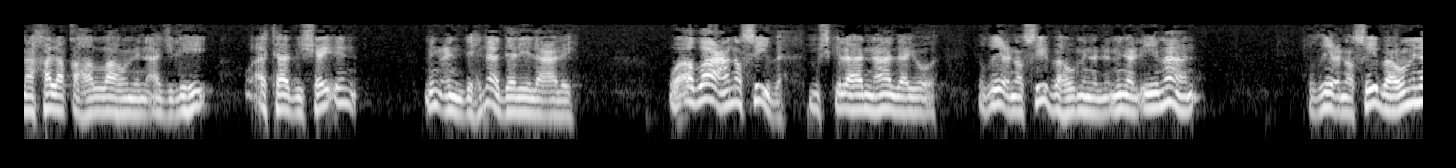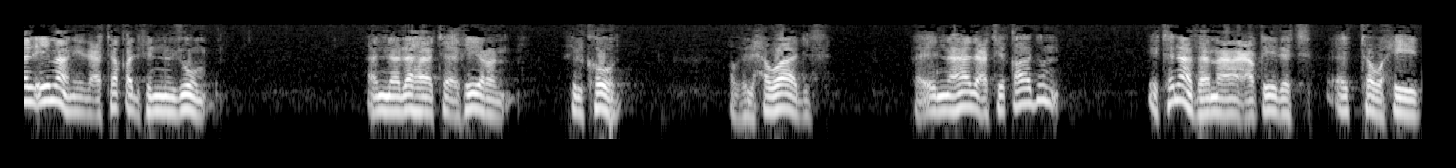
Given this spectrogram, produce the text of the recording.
ما خلقها الله من أجله وأتى بشيء من عنده لا دليل عليه وأضاع نصيبه. المشكلة أن هذا يضيع نصيبه من من الإيمان. يضيع نصيبه من الإيمان إذا اعتقد في النجوم أن لها تأثيرا في الكون وفي الحوادث فإن هذا اعتقاد يتنافى مع عقيدة التوحيد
